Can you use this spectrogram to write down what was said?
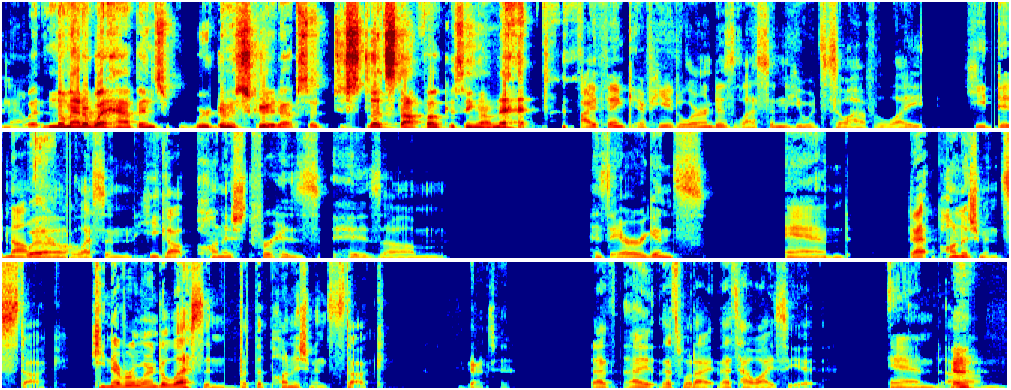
No, no matter what happens, we're gonna screw it up. So just let's stop focusing on that." I think if he had learned his lesson, he would still have the light. He did not learn a lesson. He got punished for his his um his arrogance and that punishment stuck. He never learned a lesson, but the punishment stuck. gotcha. That's I that's what I that's how I see it. And Okay. um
